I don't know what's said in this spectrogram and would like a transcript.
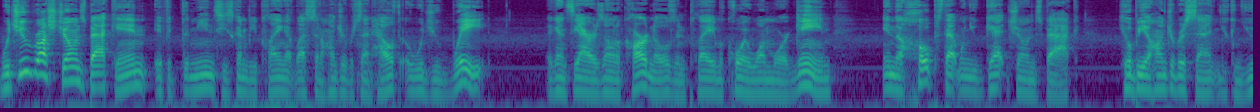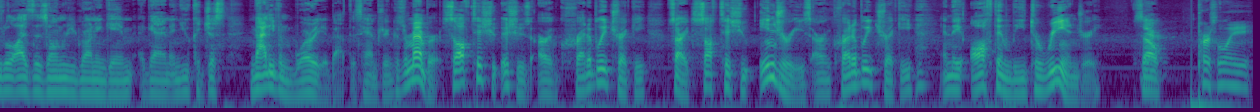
would you rush Jones back in if it means he's going to be playing at less than 100% health, or would you wait against the Arizona Cardinals and play McCoy one more game in the hopes that when you get Jones back, he'll be 100%. You can utilize the zone read running game again, and you could just not even worry about this hamstring. Because remember, soft tissue issues are incredibly tricky. Sorry, soft tissue injuries are incredibly tricky, and they often lead to re injury. So, yeah, personally,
